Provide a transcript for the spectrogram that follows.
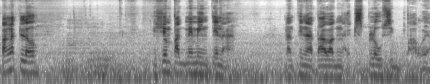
Pangatlo, is yung pagme-maintain na ng tinatawag na explosive power.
